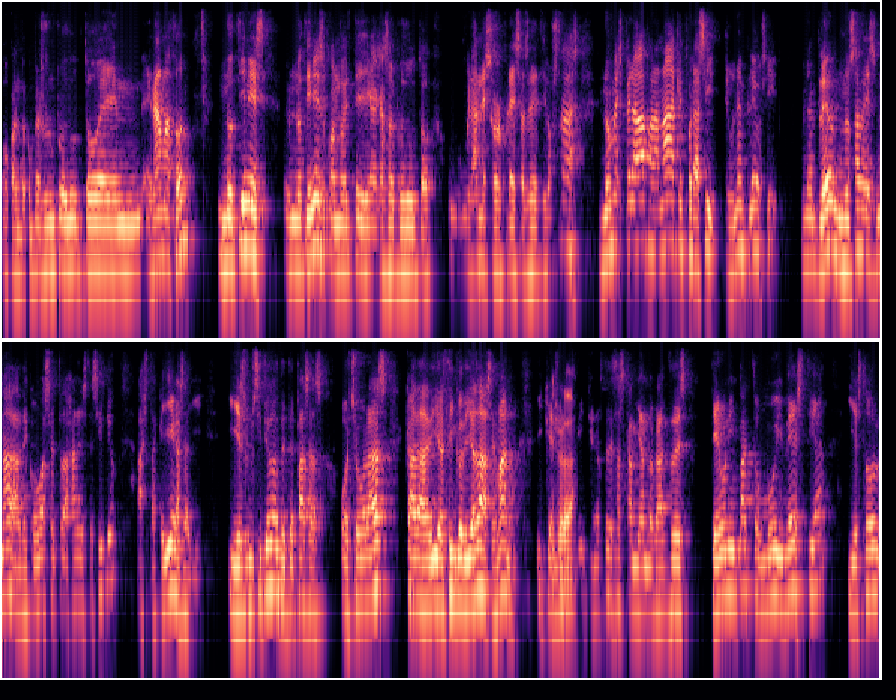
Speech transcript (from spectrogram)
o cuando compras un producto en, Amazon, no tienes, no tienes cuando te llega a casa el producto grandes sorpresas de decir, ostras, no me esperaba para nada que fuera así. En un empleo sí un empleo, no sabes nada de cómo va a ser trabajar en este sitio hasta que llegas allí. Y es un sitio donde te pasas ocho horas cada día, cinco días a la semana y que, no, que no te estás cambiando. Entonces, tiene un impacto muy bestia y esto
